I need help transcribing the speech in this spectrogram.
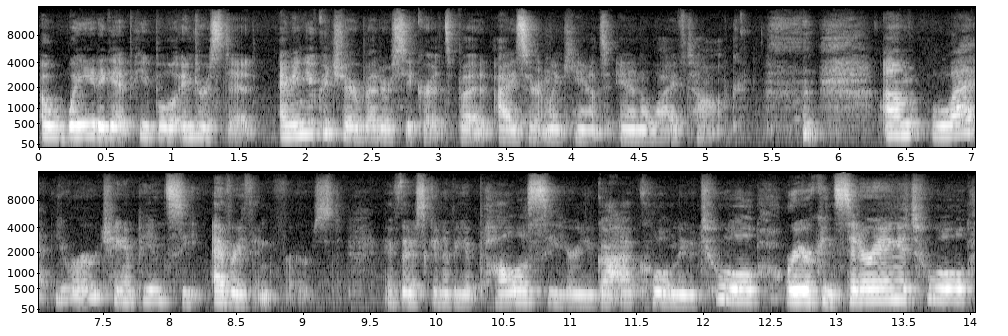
a way to get people interested. I mean, you could share better secrets, but I certainly can't in a live talk. um, let your champion see everything first. If there's going to be a policy or you got a cool new tool or you're considering a tool,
